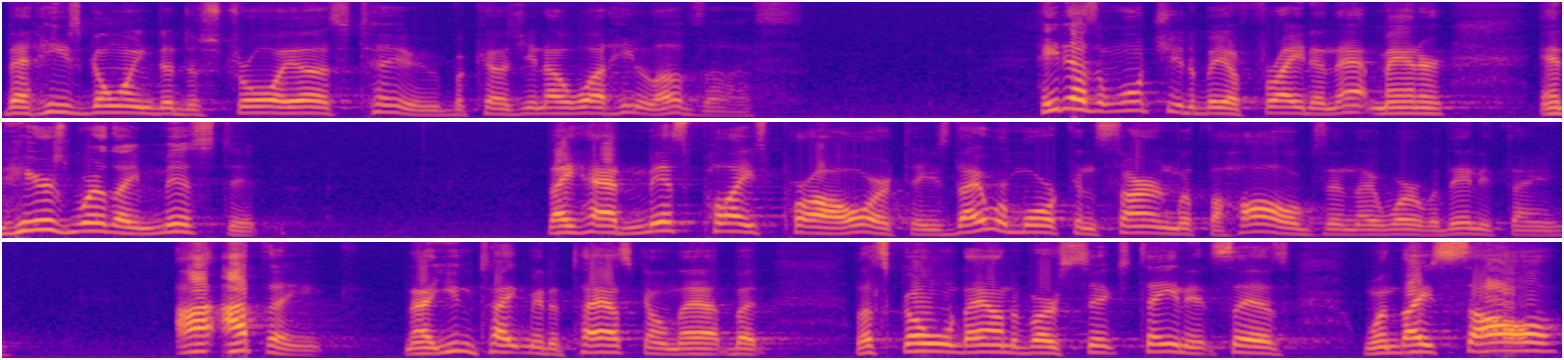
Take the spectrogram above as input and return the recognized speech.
that He's going to destroy us too, because you know what? He loves us. He doesn't want you to be afraid in that manner. And here's where they missed it they had misplaced priorities. They were more concerned with the hogs than they were with anything. I, I, think. Now, you can take me to task on that, but let's go on down to verse 16. It says, When they saw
